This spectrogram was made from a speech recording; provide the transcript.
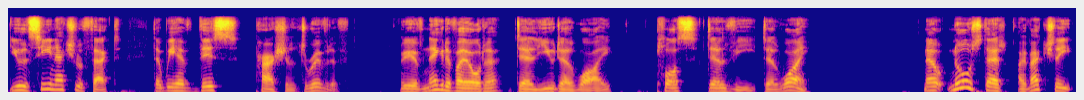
you'll see in actual fact that we have this partial derivative. We have negative iota del u del y plus del v del y. Now note that I've actually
